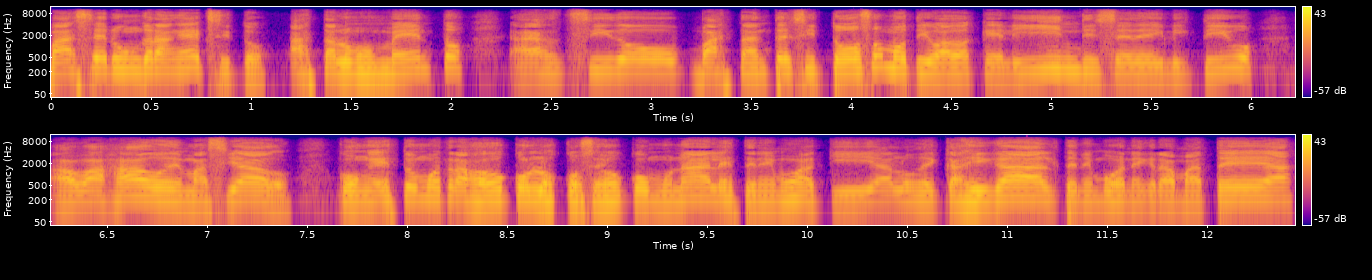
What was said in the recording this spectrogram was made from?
va a ser un gran éxito. Hasta los momentos ha sido bastante exitoso, motivado a que el índice delictivo ha bajado demasiado. Con esto hemos trabajado con los consejos comunales, tenemos aquí a los de Cajigal, tenemos a Negramatea,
